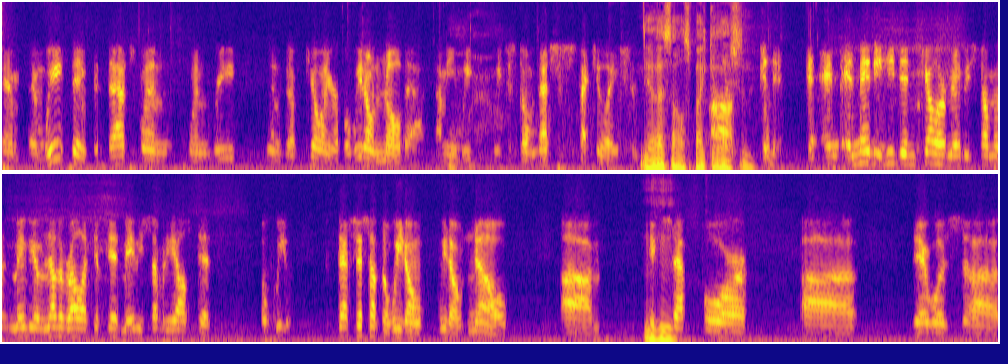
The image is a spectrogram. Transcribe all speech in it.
and and we think that that's when when Reed ended up killing her, but we don't know that. I mean, we we just don't. That's just speculation. yeah, that's all speculation. Um, and, and and maybe he didn't kill her. Maybe someone, maybe another relative did. Maybe somebody else did. But we, that's just something we don't we don't know. Um, Mhm. Except for uh, there was uh,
